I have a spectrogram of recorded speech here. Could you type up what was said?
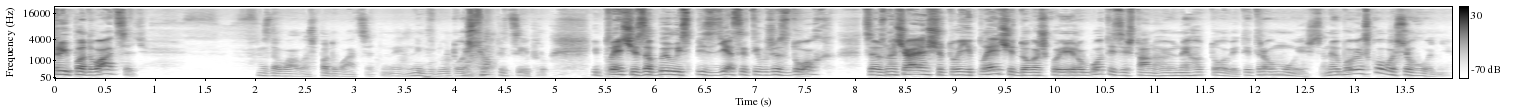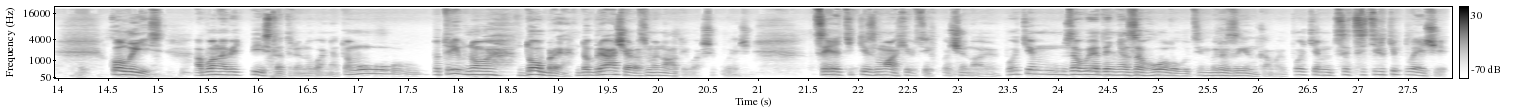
3 по 20, здавалось, по 20, не, не буду уточнювати цифру, і плечі забились піздець, і ти вже здох, це означає, що твої плечі до важкої роботи зі штангою не готові. Ти травмуєшся. Не обов'язково сьогодні, колись, або навіть після тренування. Тому потрібно добре, добряче розминати ваші плечі. Це я тільки з махів цих починаю. Потім заведення за голову цими резинками. Потім це, це тільки плечі.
